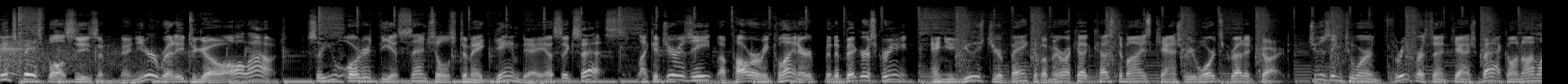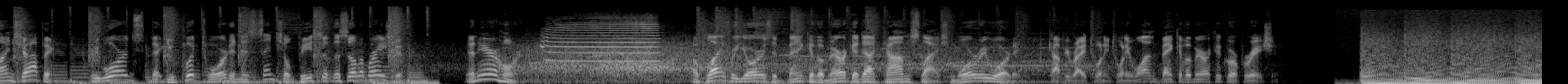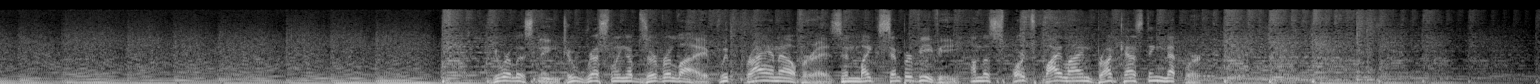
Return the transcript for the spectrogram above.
It's baseball season, and you're ready to go all out. So you ordered the essentials to make game day a success, like a jersey, a power recliner, and a bigger screen. And you used your Bank of America customized cash rewards credit card, choosing to earn 3% cash back on online shopping. Rewards that you put toward an essential piece of the celebration an air horn. Apply for yours at bankofamerica.com slash more rewarding. Copyright 2021 Bank of America Corporation. You are listening to Wrestling Observer Live with Bryan Alvarez and Mike Sempervive on the Sports Byline Broadcasting Network.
